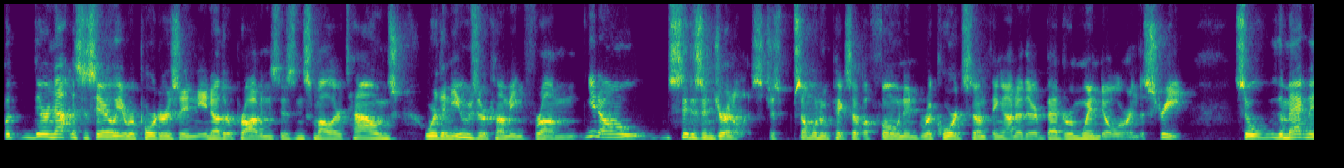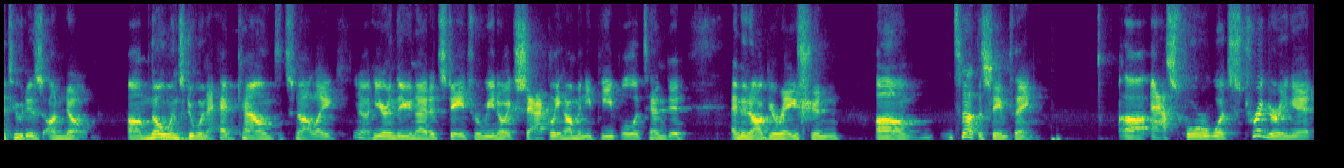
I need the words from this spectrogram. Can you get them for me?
But they're not necessarily reporters in, in other provinces and smaller towns where the news are coming from, you know, citizen journalists, just someone who picks up a phone and records something out of their bedroom window or in the street. So the magnitude is unknown. Um, no one's doing a head count. It's not like, you know, here in the United States where we know exactly how many people attended an inauguration um, it's not the same thing. Uh, as for what's triggering it,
